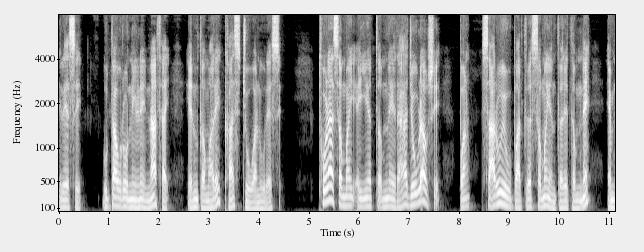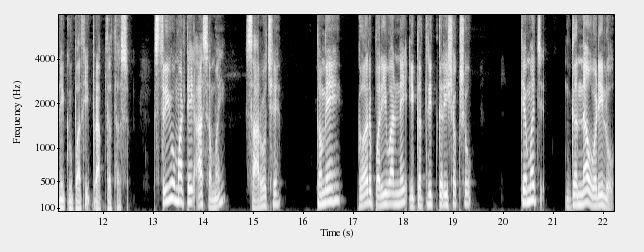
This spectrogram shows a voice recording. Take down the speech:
રહેશે. ઉતાવળો નિર્ણય ના થાય એનું તમારે ખાસ જોવાનું રહેશે. થોડા સમય અહીંયા તમને રાહ જોવડાવશે, પણ સારું એવું પાત્ર સમયાંતરે તમને એમની કૃપાથી પ્રાપ્ત થશે. સ્ત્રીઓ માટે આ સમય સારો છે. તમે ઘર પરિવારને એકત્રિત કરી શકશો. તેમજ ઘરના વડીલો,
